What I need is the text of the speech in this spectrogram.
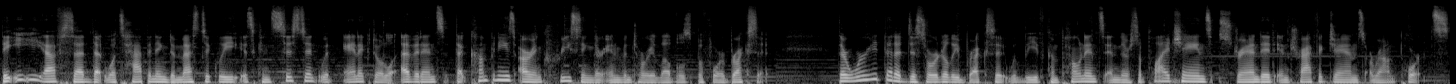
The EEF said that what's happening domestically is consistent with anecdotal evidence that companies are increasing their inventory levels before Brexit. They're worried that a disorderly Brexit would leave components in their supply chains stranded in traffic jams around ports.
